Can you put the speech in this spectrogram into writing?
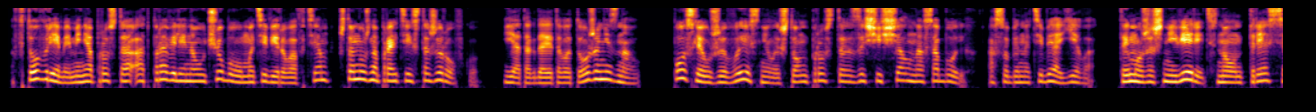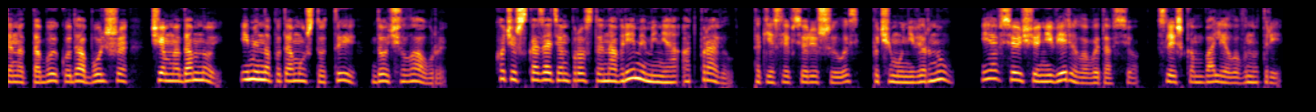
В то время меня просто отправили на учебу, мотивировав тем, что нужно пройти стажировку. Я тогда этого тоже не знал. После уже выяснилось, что он просто защищал нас обоих, особенно тебя, Ева. Ты можешь не верить, но он трясся над тобой куда больше, чем надо мной, именно потому, что ты дочь Лауры. Хочешь сказать, он просто на время меня отправил? Так если все решилось, почему не вернул? Я все еще не верила в это все, слишком болела внутри.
